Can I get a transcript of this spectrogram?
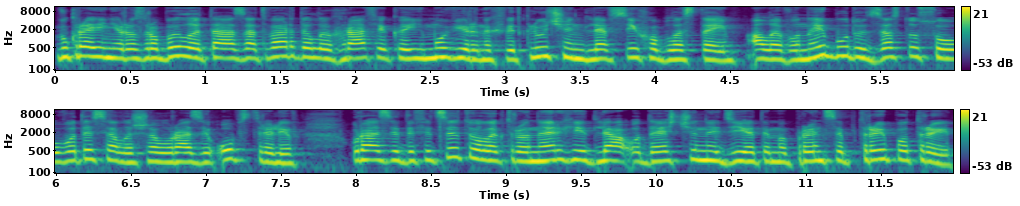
в Україні. Розробили та затвердили графіки ймовірних відключень для всіх областей, але вони будуть застосовуватися лише у разі обстрілів. У разі дефіциту електроенергії для Одещини діятиме принцип 3 по 3,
